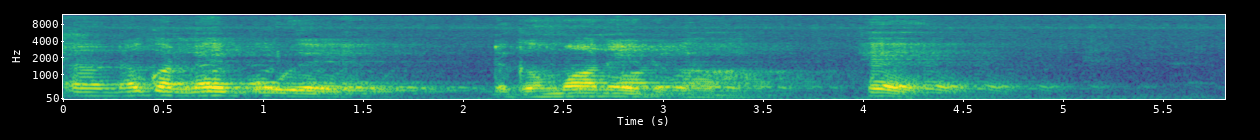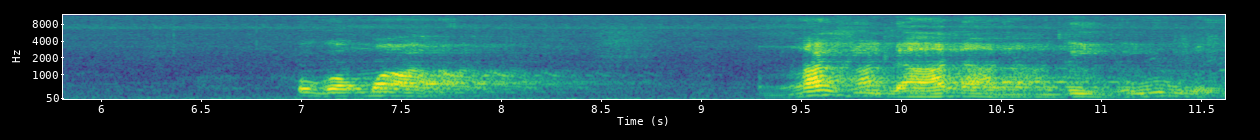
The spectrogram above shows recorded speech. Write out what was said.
အဲ့နောက်ကလိုက်ပို့တဲ့တကမနဲ့တက ဟဲ့ဟိုကောင်မငါစီလာနာလားမသိဘူးလို့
